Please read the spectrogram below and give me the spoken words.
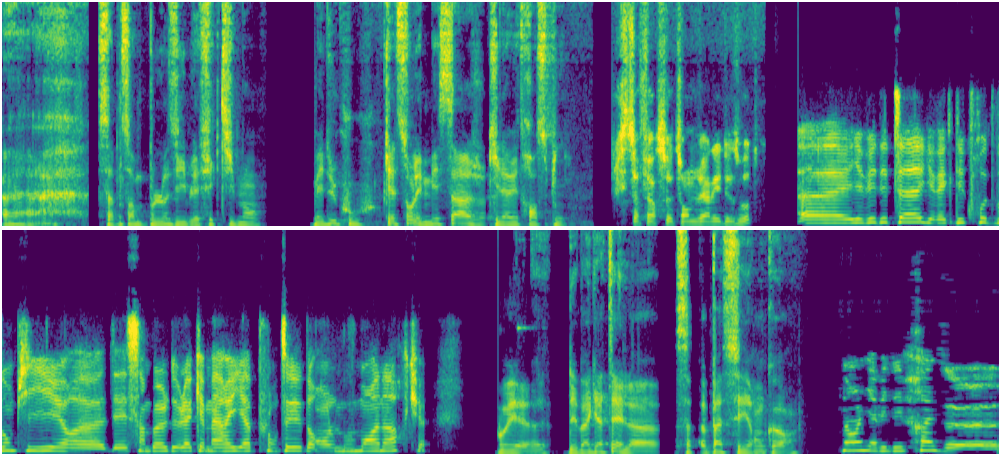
Ah, ça me semble plausible, effectivement. Mais du coup, quels sont les messages qu'il avait transmis? Christopher se tourne vers les deux autres. Euh, Il y avait des tags avec des crocs de vampires, euh, des symboles de la Camarilla plantés dans le mouvement anarque. Oui, euh, des bagatelles, euh, ça peut passer encore. Non, il y avait des phrases, euh,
